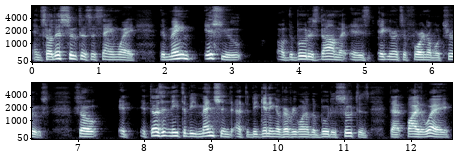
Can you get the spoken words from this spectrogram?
And so this sutta is the same way. The main issue of the Buddha's Dhamma is ignorance of Four Noble Truths. So it, it doesn't need to be mentioned at the beginning of every one of the Buddha's suttas that, by the way,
